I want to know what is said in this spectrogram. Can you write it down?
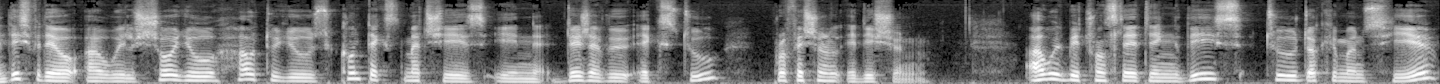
in this video I will show you how to use context matches in Déjà Vu X2 Professional Edition. I will be translating these two documents here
